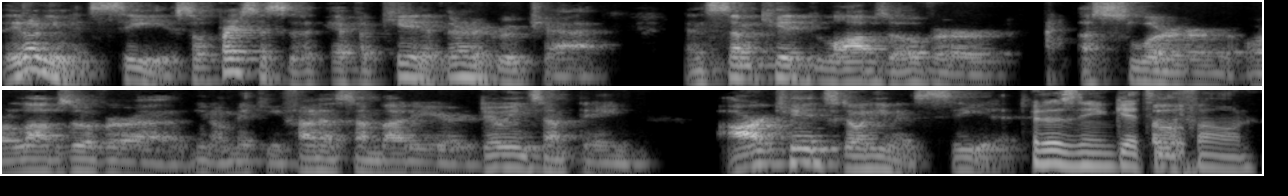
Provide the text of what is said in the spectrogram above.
they don't even see. So, for instance, if a kid, if they're in a group chat and some kid lobs over a slur or lobs over a, you know, making fun of somebody or doing something, our kids don't even see it. It doesn't even get to so, the phone.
